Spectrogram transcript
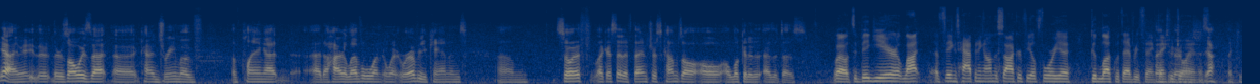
yeah, I mean, there, there's always that uh, kind of dream of, of playing at, at a higher level when, wherever you can. And um, so if, like I said, if that interest comes, I'll, I'll, I'll look at it as it does. Well, it's a big year, a lot of things happening on the soccer field for you. Good luck with everything. Thank Thanks for joining much. us. Yeah, thank you.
